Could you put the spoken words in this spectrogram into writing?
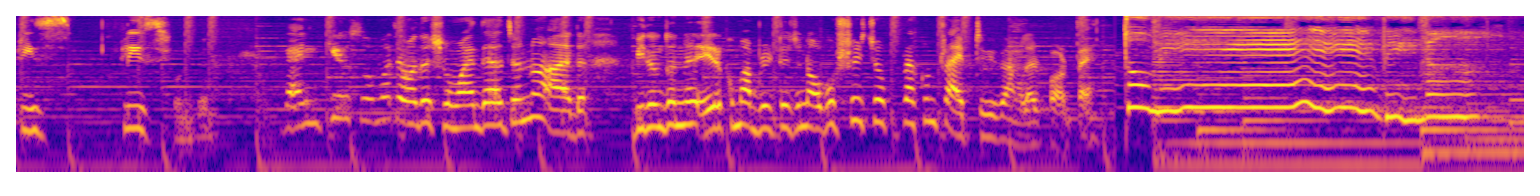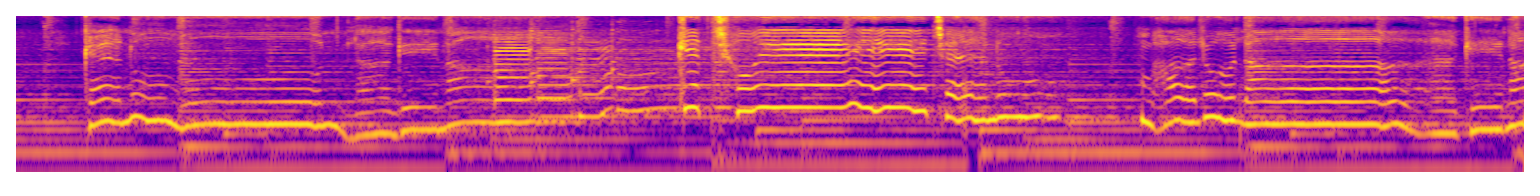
প্লিজ প্লিজ শুনবেন। থ্যাংক ইউ সো মাচ আমাদের সময় দেওয়ার জন্য আর বিনোদনের এরকম আপডেটের জন্য অবশ্যই চোখ রাখুন ট্রাইব টিভি বাংলার পর্দায়। তুমি বিনা কেন মন লাগে না? কিছুই যেন ভালো লাগে না।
